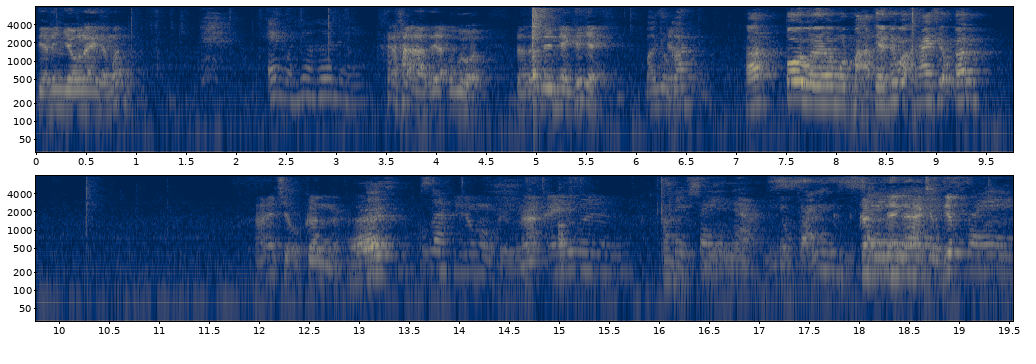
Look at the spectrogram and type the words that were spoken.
tiền đi nhiều này rồi mất. Em muốn nhiều hơn này. Thế à ui dồi, giờ đã lên nhanh thế nhỉ bao nhiêu cân? Hả? Tôi vừa một mã tiền đúng không ạ? Hai triệu cân. Hai triệu cân này đấy. Chứ không phải ngại cân Để nhẹ xem. nhàng đầu cánh cân lên hai triệu tiếp. Xòe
